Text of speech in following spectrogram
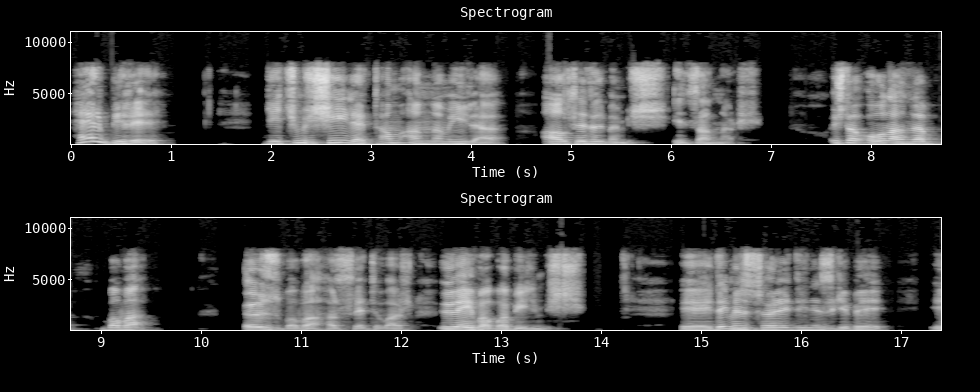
Her biri geçmişiyle tam anlamıyla alt edilmemiş insanlar. İşte oğlanda baba, öz baba hasreti var, üvey baba bilmiş. E, demin söylediğiniz gibi e,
